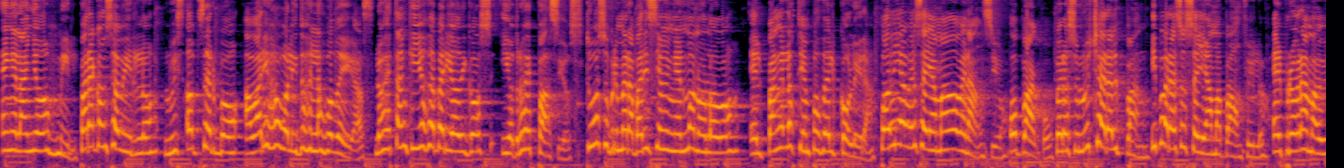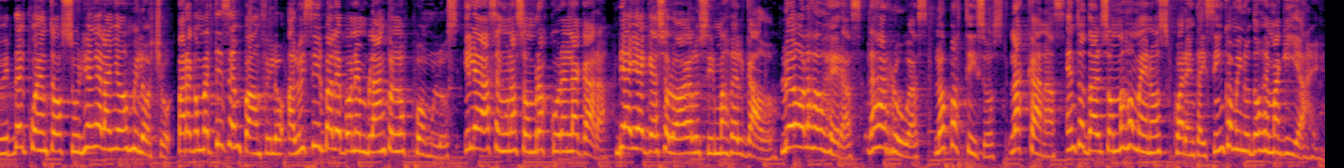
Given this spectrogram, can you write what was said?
en el año 2000. Para concebirlo, Luis observó a varios abuelitos en las bodegas, los estanquillos de periódicos y otros espacios. Tuvo su primera aparición en el monólogo El pan en los tiempos del cólera. Podía haberse llamado Venancio o Paco, pero su lucha era el pan y por eso se llama Pánfilo. El programa Vivir del Cuento surgió en el año 2008. Para convertirse en pánfilo, a Luis Silva le ponen blanco en los pómulos y le hacen una sombra oscura en la cara. De ahí a que eso lo haga lucir más delgado. Luego las ojeras, las arrugas, los postizos, las canas. En total son más o menos 45 minutos de maquillaje.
